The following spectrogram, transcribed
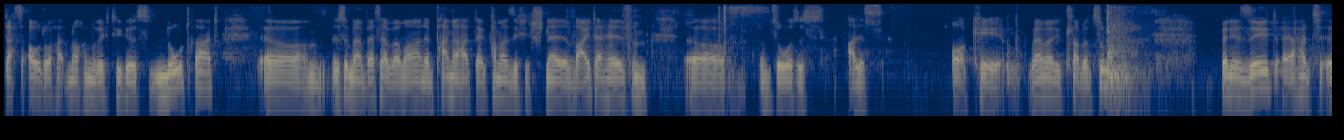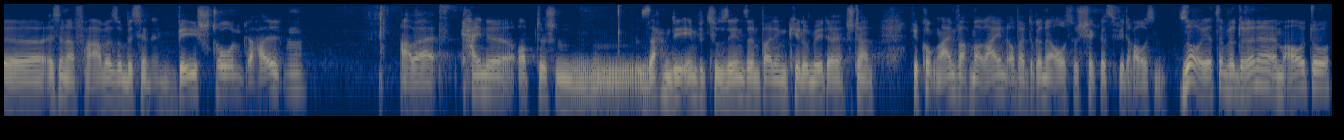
das Auto hat noch ein richtiges Notrad. Äh, ist immer besser, wenn man eine Panne hat, dann kann man sich schnell weiterhelfen. Äh, und so ist es alles okay. Wenn wir die Klappe zumachen. Wenn ihr seht, er hat, äh, ist in der Farbe so ein bisschen in Beige-Ton gehalten aber keine optischen Sachen, die irgendwie zu sehen sind bei dem Kilometerstand. Wir gucken einfach mal rein, ob er drinnen auch so schick ist wie draußen. So, jetzt sind wir drinnen im Auto.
